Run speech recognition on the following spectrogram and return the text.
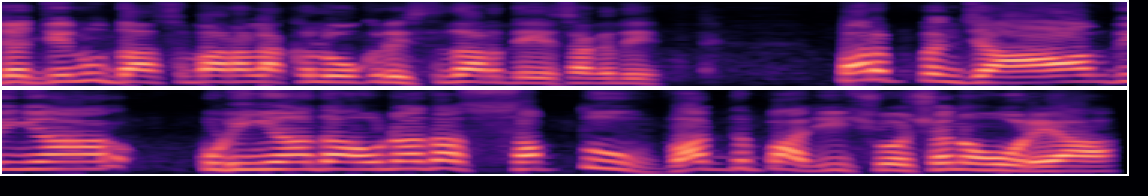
ਜਾਂ ਜਿਹਨੂੰ 10 12 ਲੱਖ ਲੋਕ ਰਿਸ਼ਤੇਦਾਰ ਦੇ ਸਕਦੇ। ਪਰ ਪੰਜਾਬ ਦੀਆਂ ਕੁੜੀਆਂ ਦਾ ਉਹਨਾਂ ਦਾ ਸਭ ਤੋਂ ਵੱਧ ਭਾਜੀ ਸ਼ੋਸ਼ਣ ਹੋ ਰਿਹਾ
